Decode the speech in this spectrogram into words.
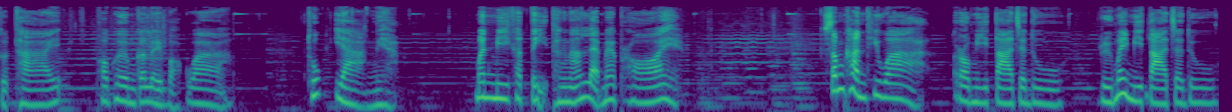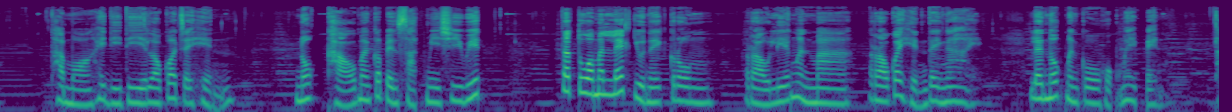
สุดท้ายพ่อเพิ่มก็เลยบอกว่า ทุกอย่างเนี่ย มันมีคติทั้งนั้นแหละแม่พร้อยสำคัญที่ว่าเรามีตาจะดู หรือไม่มีตาจะดู ถ้ามองให้ดีๆ เราก็จะเห็น นกเขามันก็เป็นสัตว์มีชีวิต แต่ตัวมันเล็กอยู่ในกรง เราเลี้ยงมันมาเราก็เห็นได้ง่าย และนกมันโกหกไม่เป็นท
